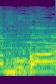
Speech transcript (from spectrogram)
Wale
